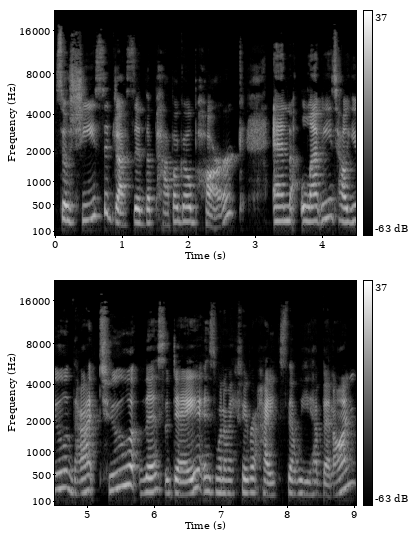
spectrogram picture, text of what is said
So she suggested the Papago Park. And let me tell you that to this day is one of my favorite hikes that we have been on.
